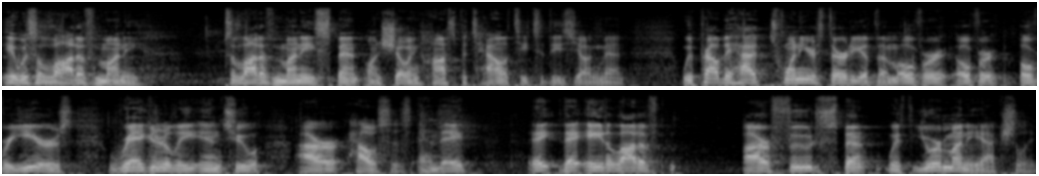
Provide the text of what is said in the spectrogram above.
It was a lot of money. It was a lot of money spent on showing hospitality to these young men. We probably had 20 or 30 of them over, over, over years regularly into our houses. And they, they, they ate a lot of our food spent with your money, actually.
